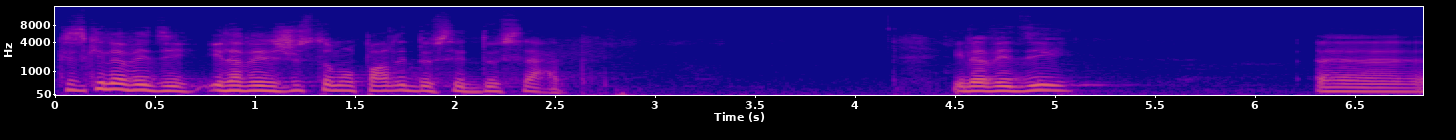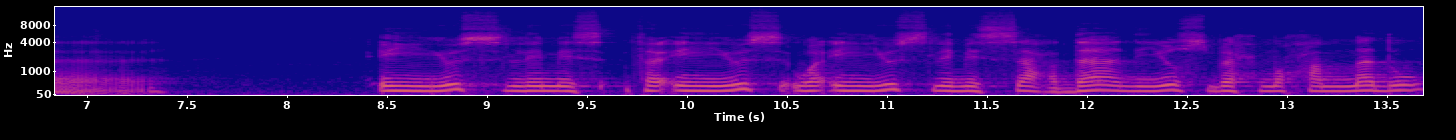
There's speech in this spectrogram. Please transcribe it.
Qu'est-ce qu'il avait dit? Il avait justement parlé de ces deux Saad. Il avait dit إن يسلم فإن يس وإن يسلم السعدان يصبح محمد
